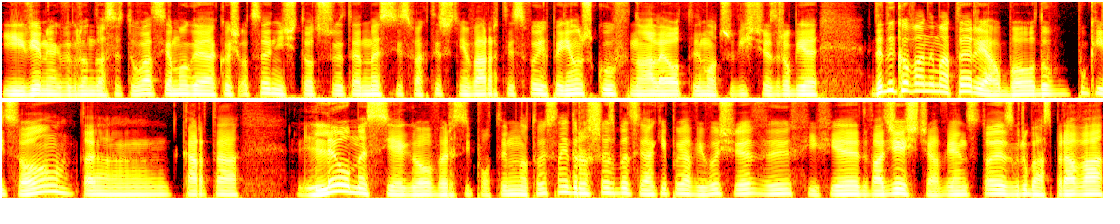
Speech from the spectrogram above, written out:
i wiem jak wygląda sytuacja, mogę jakoś ocenić to, czy ten Messi jest faktycznie warty swoich pieniążków, no ale o tym oczywiście zrobię dedykowany materiał, bo dopóki co ta karta Leo Messiego wersji po tym, no to jest najdroższe SBC, jakie pojawiło się w FIFA 20, więc to jest gruba sprawa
